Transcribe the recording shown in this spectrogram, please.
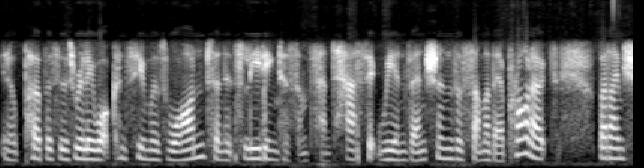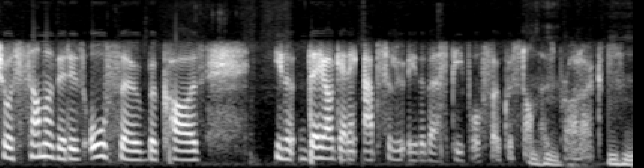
you know purpose is really what consumers want, and it's leading to some fantastic reinventions of some of their products. But I'm sure some of it is also because you know they are getting absolutely the best people focused on mm-hmm. those products. Mm-hmm.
